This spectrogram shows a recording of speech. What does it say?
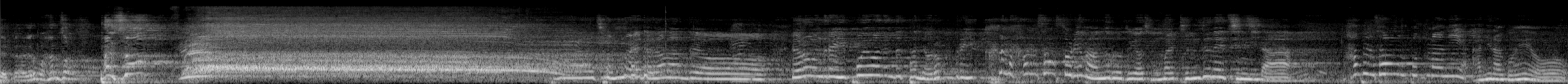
될까요? 여러분 함성 발성! 아, 정말 대단한데요. 여러분들의 이 포효하는 듯한 여러분들의 이 큰 함성 소리만으로도요, 정말 든든해집니다. 함성뿐만이 아니라고 해요.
